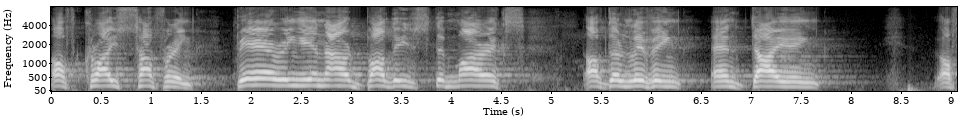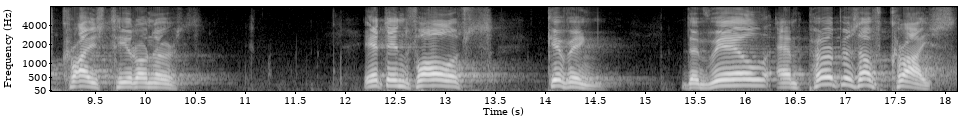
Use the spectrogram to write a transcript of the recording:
of Christ's suffering, bearing in our bodies the marks of the living and dying of Christ here on earth. It involves giving the will and purpose of Christ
